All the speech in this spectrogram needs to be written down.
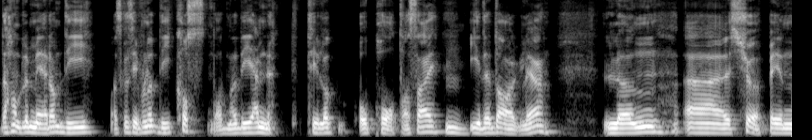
Det handler mer om de, hva skal jeg si for noe, de kostnadene de er nødt til å, å påta seg mm. i det daglige. Lønn, uh, kjøpe inn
